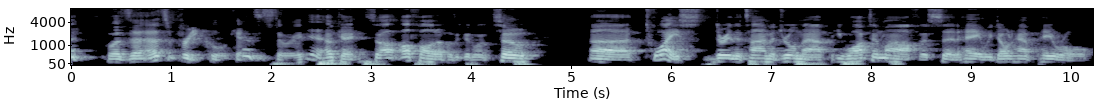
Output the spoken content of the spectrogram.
was uh, that's a pretty cool Kevin story Yeah, okay. So I'll, I'll follow it up with a good one. So uh, twice during the time at Drill Map, he walked in my office, said, "Hey, we don't have payroll,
